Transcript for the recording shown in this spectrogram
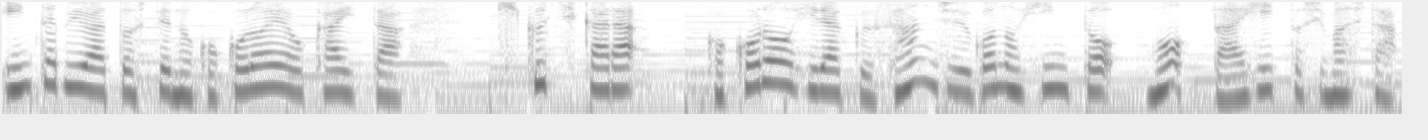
インタビュアーとしての心得を書いた「聞く力心を開く35のヒント」も大ヒットしました。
